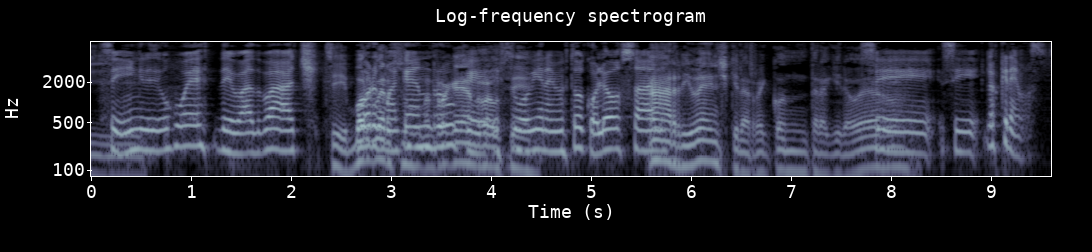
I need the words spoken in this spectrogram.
Y, Sí, Ingrid West, de Bad Batch, Sí, Borg McEnroe, que estuvo sí. bien, a mí me gustó Colossal. Ah, Revenge, que la recontra quiero ver. sí, sí, los queremos.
